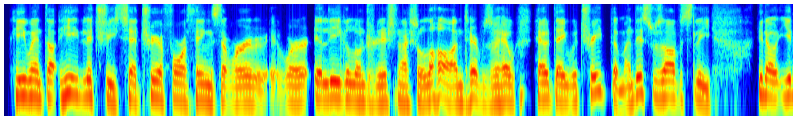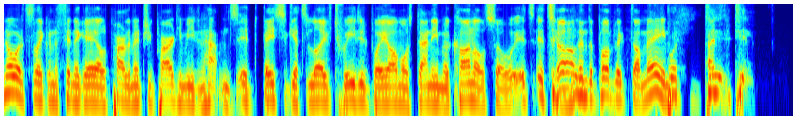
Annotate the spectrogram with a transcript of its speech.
he went. He literally said three or four things that were were illegal under international law in terms of how how they would treat them. And this was obviously, you know, you know what it's like when a Fine Gael Parliamentary Party meeting happens. It basically gets live tweeted by almost Danny McConnell, so it's it's all in the public domain. But do, do,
